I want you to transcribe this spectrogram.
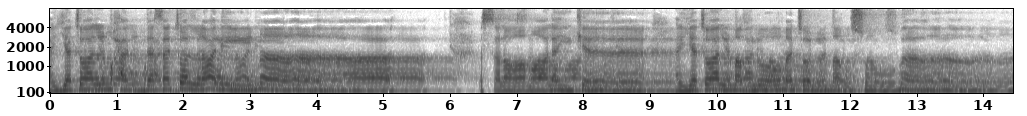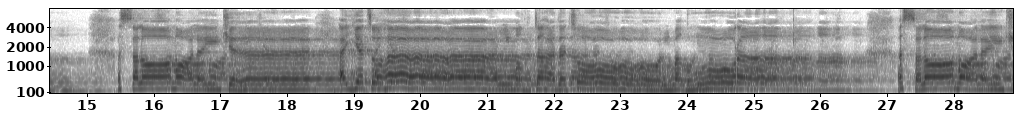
أيتها المحدثة العليمة. السلام عليك أيتها المظلومة المغصوبة السلام عليك. أيتها المضطهدة المغمورة. السلام عليك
